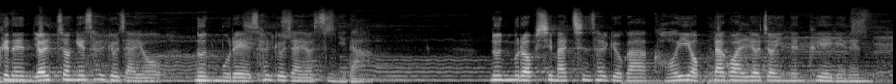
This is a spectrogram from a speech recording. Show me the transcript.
그는 열정의 설교자요, 눈물의 설교자였습니다. 눈물 없이 마친 설교가 거의 없다고 알려져 있는 그에게는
